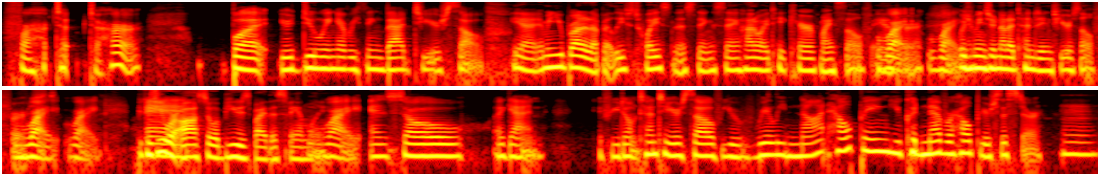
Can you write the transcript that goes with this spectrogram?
for her to, to her, but you're doing everything bad to yourself. Yeah. I mean, you brought it up at least twice in this thing, saying, "How do I take care of myself and right, her?" right, Which means you're not attending to yourself first, right, right. Because you were also abused by this family. Right. And so, again, if you don't tend to yourself, you're really not helping. You could never help your sister. Mm.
